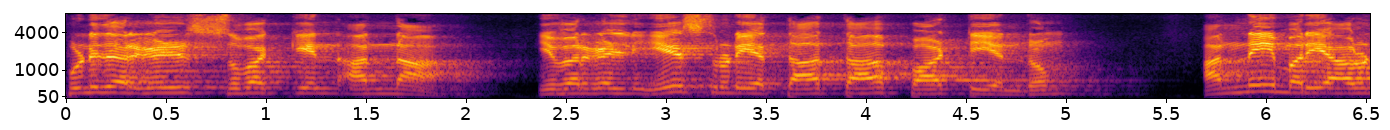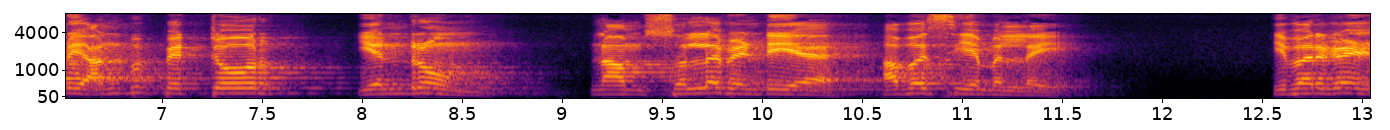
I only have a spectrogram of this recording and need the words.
புனிதர்கள் சுவக்கின் அண்ணா இவர்கள் இயேசுனுடைய தாத்தா பாட்டி என்றும் அன்னை மரியாருடைய அன்பு பெற்றோர் என்றும் நாம் சொல்ல வேண்டிய அவசியமில்லை. இவர்கள்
